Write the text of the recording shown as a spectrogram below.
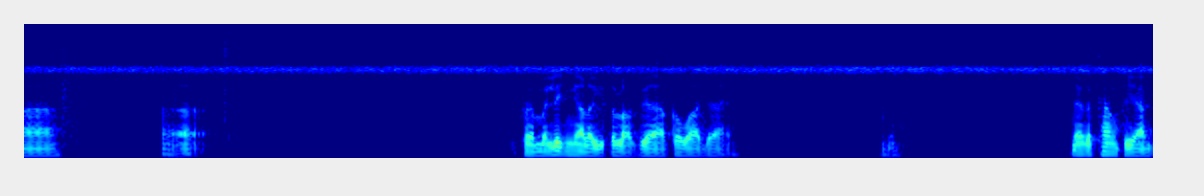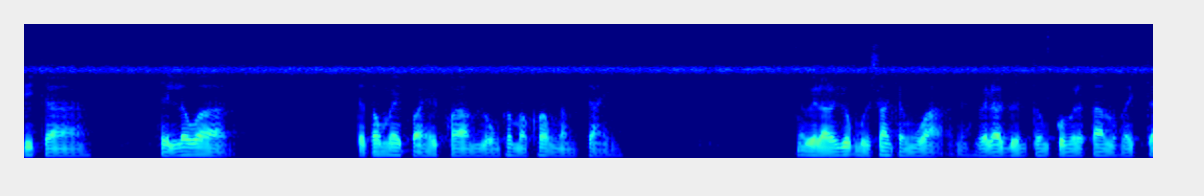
าคอยมาเล่นงานเราอยู่ตลอดเวลาก็ว่าได้นะแม้กระทั่งพยายามที่จะเห็นแล้วว่า จะต้องไม่ปล่อยให้ความหลงเข้ามาครอบงำใจ เวลาเรายกมือสร้างจังหวะนะเวลาเดินตรงกลมเวลาตามลมหายใจ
